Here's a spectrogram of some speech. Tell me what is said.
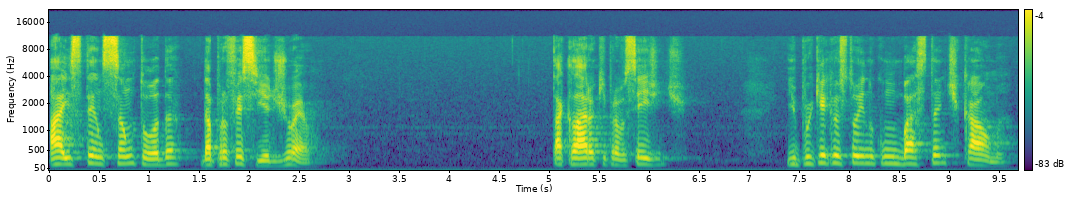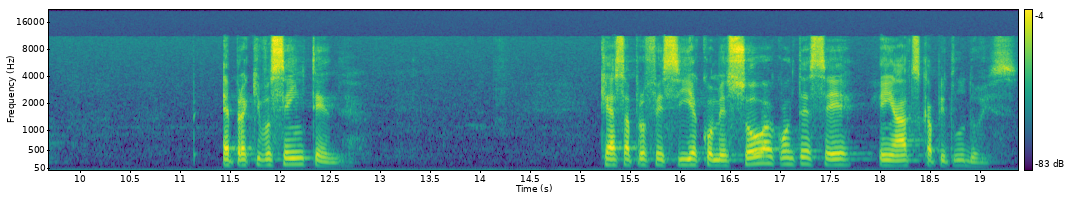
a extensão toda da profecia de Joel. Está claro aqui para vocês, gente? E por que, que eu estou indo com bastante calma? É para que você entenda que essa profecia começou a acontecer em Atos capítulo 2,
